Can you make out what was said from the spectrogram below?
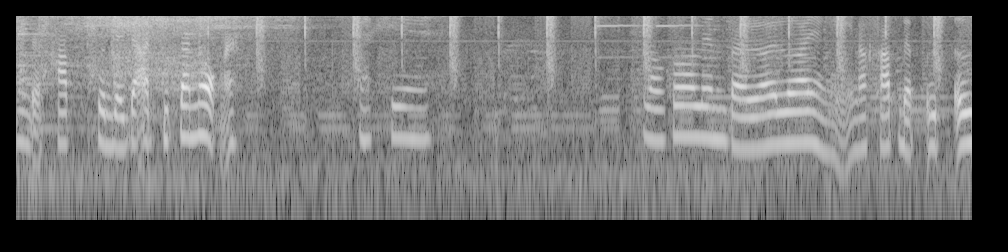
นั่นแหละครับ ส่วนใหญ่จะอัดคลิปด้านนอกนะ โอเค เราก็เล่นไปเรื่อยๆอย่างนี้นะครับ แบบอื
